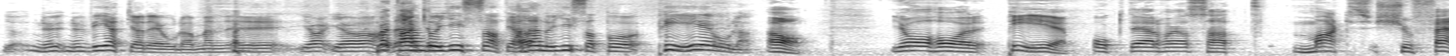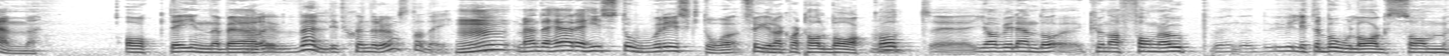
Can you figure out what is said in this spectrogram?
Nu, nu, vet jag det Ola, men eh, jag, jag hade tanken... ändå gissat. Jag ja. hade ändå gissat på PE Ola. Ja. Jag har PE och där har jag satt max 25. Och det innebär... Det är väldigt generöst av dig. Mm, men det här är historiskt då, fyra kvartal bakåt. Mm. Eh, jag vill ändå kunna fånga upp lite bolag som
